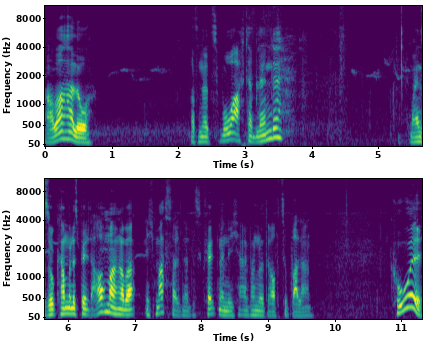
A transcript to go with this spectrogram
Aber hallo. Auf einer 2.8er Blende. Ich meine, so kann man das Bild auch machen, aber ich mache es halt nicht. Das gefällt mir nicht, einfach nur drauf zu ballern. Cool.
